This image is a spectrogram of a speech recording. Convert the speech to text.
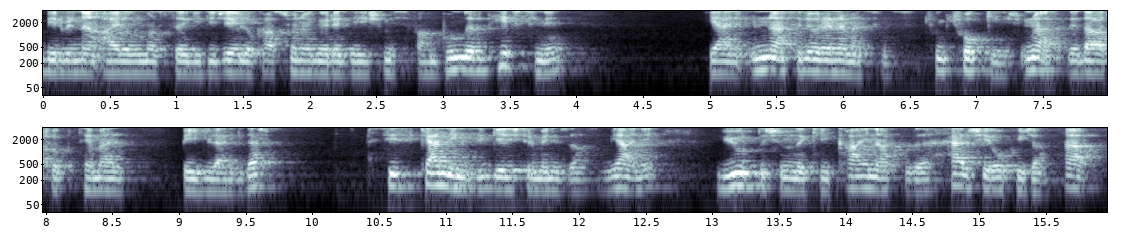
birbirinden ayrılması, gideceği lokasyona göre değişmesi falan bunların hepsini yani üniversitede öğrenemezsiniz. Çünkü çok geniş. Üniversitede daha çok temel bilgiler gider. Siz kendinizi geliştirmeniz lazım. Yani yurt dışındaki kaynaklı her şeyi okuyacağım. Ha,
